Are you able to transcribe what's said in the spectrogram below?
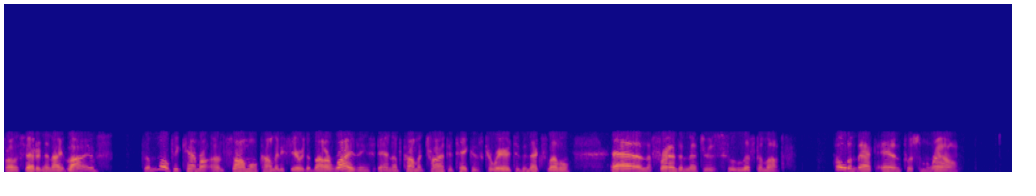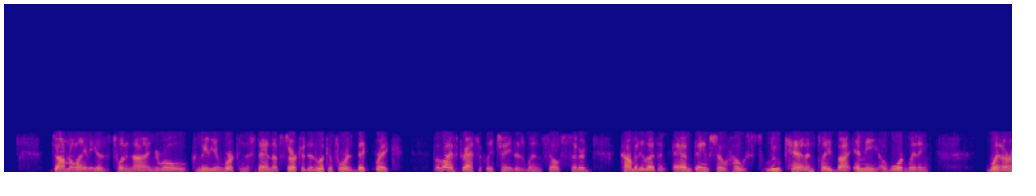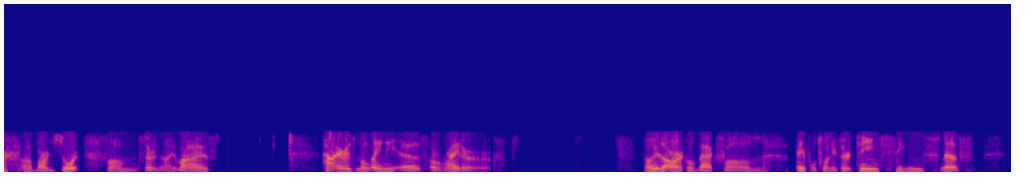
from Saturday Night Live. It's a multi camera ensemble comedy series about a rising stand up comic trying to take his career to the next level and the friends and mentors who lift him up, hold him back, and push him around. John Mulaney is a 29 year old comedian working the stand up circuit and looking for his big break. But life drastically changes when self centered comedy legend and game show host Lou Cannon, played by Emmy award winning winner uh, Short from Saturday Night Live, hires Mulaney as a writer. Oh, here's an article back from April 2013. Seaton Smith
